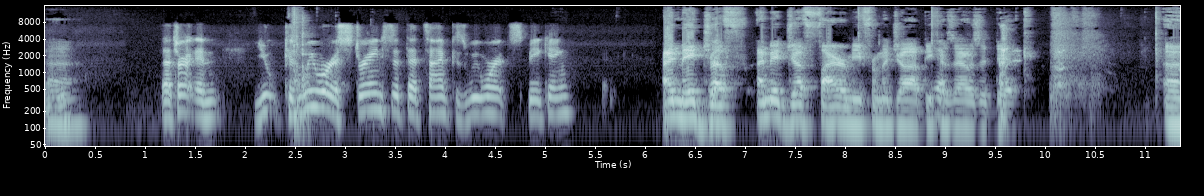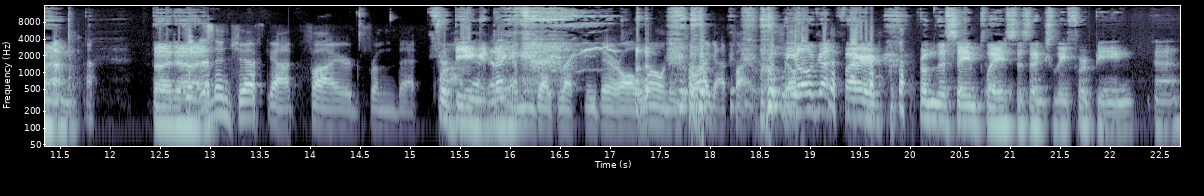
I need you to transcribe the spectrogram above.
Uh, That's right, and you because we were estranged at that time because we weren't speaking. I made Jeff. I made Jeff fire me from a job because I was a dick. Um, but uh, and then Jeff got fired from that For job. being a and dick. then you guys left me there all alone until I got fired. we all got fired from the same place essentially for being uh,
